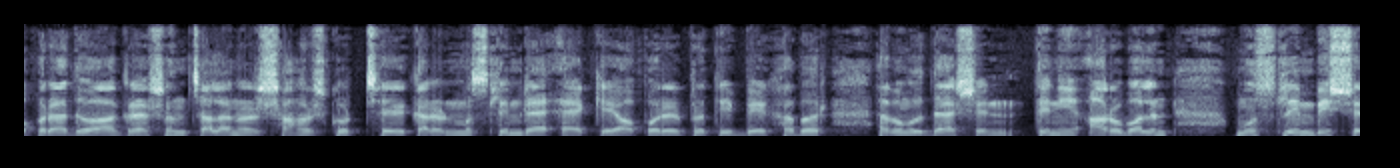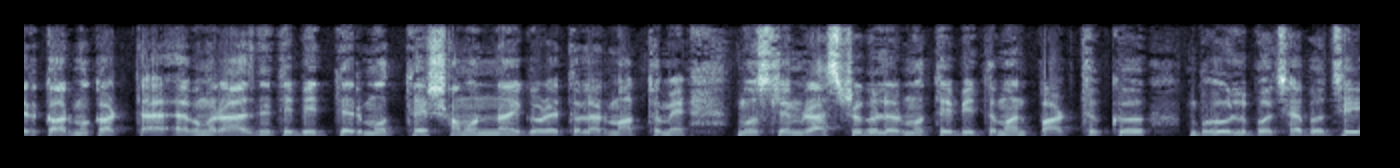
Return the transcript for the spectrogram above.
অপরাধ ও আগ্রাসন চালানোর সাহস করছে কারণ মুসলিমরা একে অপরের প্রতি বেখবর এবং উদাসীন। তিনি আরও বলেন, মুসলিম বিশ্বের কর্মকর্তা এবং রাজনীতিবিদদের মধ্যে সমন্বয় গড়ে তোলার মাধ্যমে মুসলিম রাষ্ট্রগুলোর মধ্যে বিদ্যমান পার্থক্য, ভুল বোঝাবুঝি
